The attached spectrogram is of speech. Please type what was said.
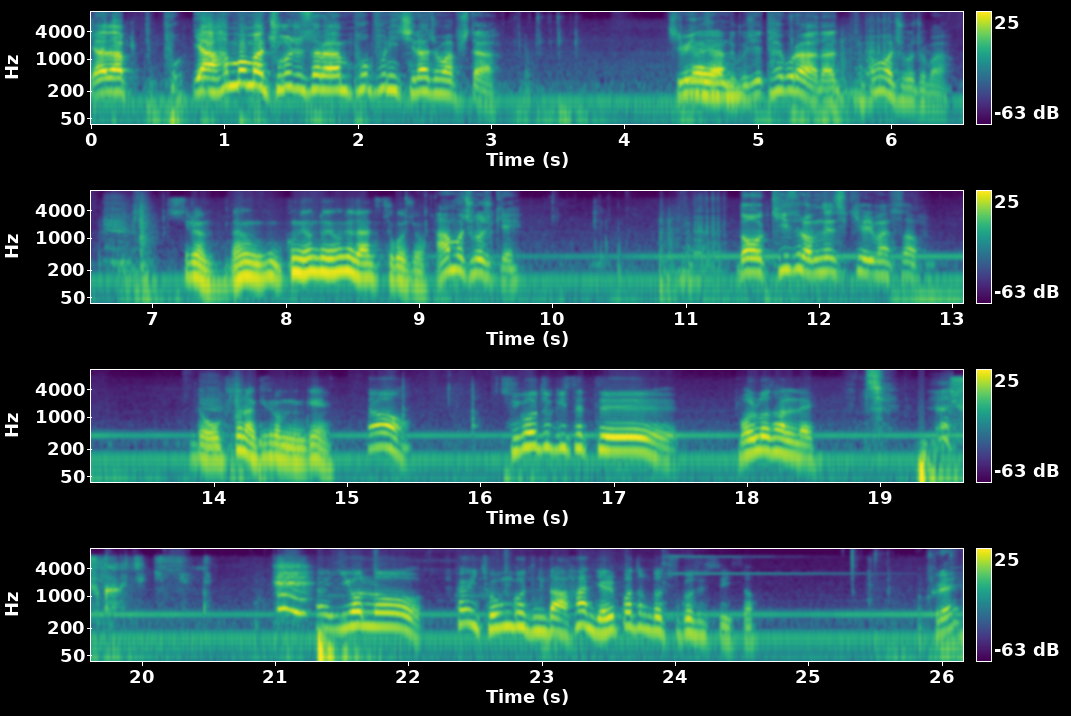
야나야한 번만 죽어줄 사람 포푼이 진화 좀 합시다. 집에 있는 그래요. 사람 누구지? 탈구라 나 한 번만 죽어줘봐. 싫음. 난 그럼 형도 형도 나한테 죽어줘. 아, 한번 죽어줄게. 너 기술 없는 스킬만 써. 너 없어 나 기술 없는 게. 형 죽어주기 세트 뭘로 살래? 죽어주기. 형 이걸로 형이 좋은 거 준다 한 10번 정도 죽어줄 수 있어. 어, 그래?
